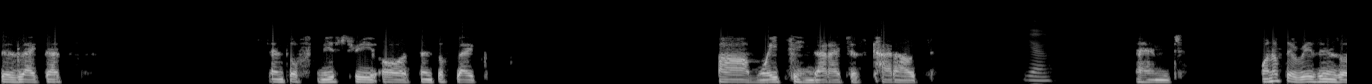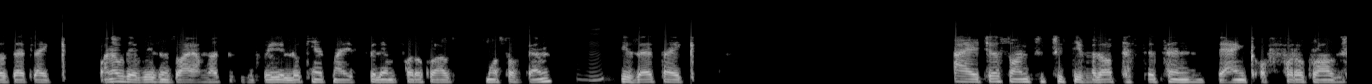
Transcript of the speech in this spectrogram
there's like that sense of mystery or sense of like um waiting that I just cut out. yeah. And one of the reasons was that like one of the reasons why I'm not really looking at my film photographs, most of them, hmm is that like I just wanted to develop a certain bank of photographs.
